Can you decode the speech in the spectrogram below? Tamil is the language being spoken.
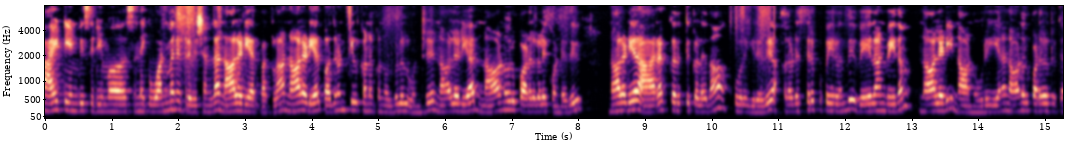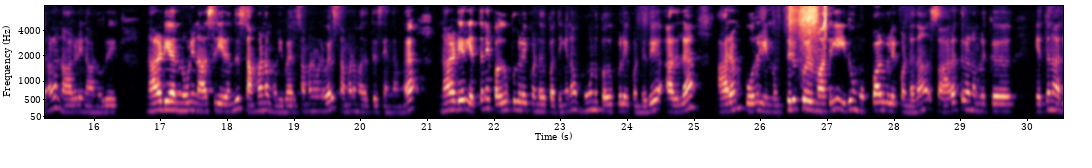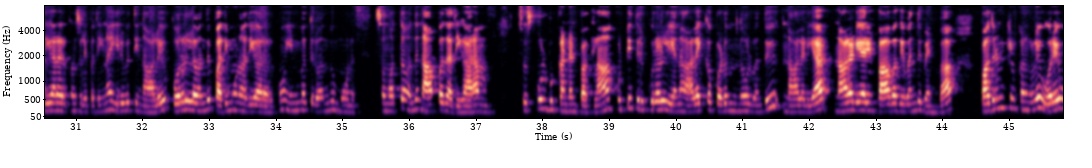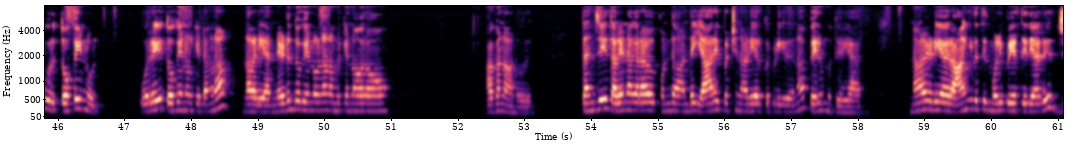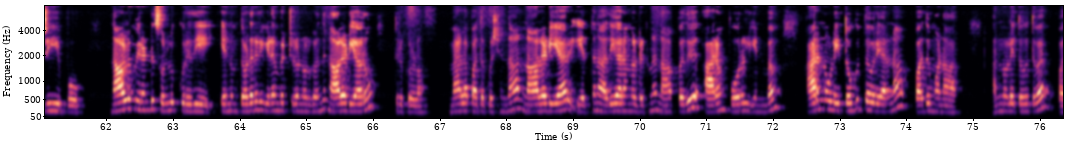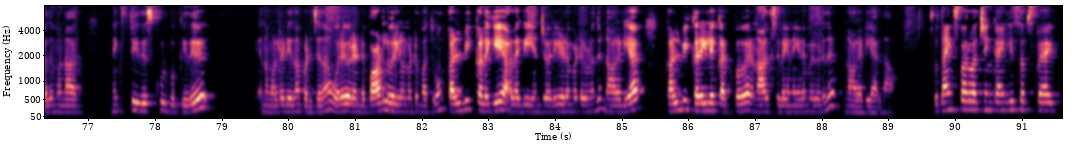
ஹாய் டிஎன்பி சிடிமர்ஸ் இன்னைக்கு ஒன் மினிட் ரிவிஷனில் நாலடியார் பார்க்கலாம். நாலடியார் பதினொன்று கீழ்கணக்கு நூல்களுள் ஒன்று. நாலடியார் நானூறு பாடல்களை கொண்டது. நாலடியார் அறக்கருத்துக்களை தான் கூறுகிறது. அதோட சிறப்பு பெயர் வந்து வேளாண் வேதம். நாலடி நானூறு. ஏன்னா நானூறு பாடல்கள் இருக்கிறதுனால நாலடி நானூறு. நாலடியார் நூலின் ஆசிரியர் வந்து சமண முனிவர். சமண முனிவர் சமண மதத்தை சேர்ந்தவங்க. நாலடியார் எத்தனை பகுப்புகளை கொண்டது பார்த்தீங்கன்னா மூணு பகுப்புகளை கொண்டது. அதில் அறம் பொருள் இன்பம் திருக்குறள் மாதிரி இதுவும் முப்பால்களை கொண்டதான். ஸோ அறத்தில் நம்மளுக்கு எத்தனை அதிகாரம் இருக்குன்னு சொல்லி பார்த்தீங்கன்னா இருபத்தி நாலு பொருளில் வந்து பதிமூணு அதிகாரம் இருக்கும். இன்பத்தில் வந்து மூணு. ஸோ மொத்தம் வந்து நாற்பது அதிகாரம். ஸோ ஸ்கூல் புக் கண்டென்ட் பார்க்கலாம். குட்டி திருக்குறள் என அழைக்கப்படும் நூல் வந்து நாலடியார் நாலடியாரின் பாவகை வந்து வெண்பா. பதினொன்று கீழ்கண்களே ஒரே ஒரு தொகை நூல். ஒரே தொகை நூல் கேட்டாங்கன்னா நாலடியார் நெடுந்தொகை நூல்னா நம்மளுக்கு என்ன வரும்? அகநானூறு. தஞ்சை தலைநகராக கொண்டு ஆண்ட யாரை பற்றி நாடியார் குறிப்பிடுகிறதுனா பெருமுத்திரையார் நாளடியார் ஆங்கிலத்தில் மொழிபெயர்த்தது யாரு? ஜி. போ. நாலும் இரண்டு சொல்லுக்குருதி என்னும் தொடரில் இடம்பெற்றுள்ள நூல்கள் வந்து நாலடியாரும் திருக்குறளும். மேலே பார்த்த கொஸ்டின் தான் நாலடியார் எத்தனை அதிகாரங்கள் இருக்குன்னா? நாற்பது. அறம் பொருள் இன்பம். அறநூலை தொகுத்தவர் யாருன்னா? பதுமனார். அறநூலை தொகுத்தவர் பதுமனார். நெக்ஸ்ட் இது ஸ்கூல் புக் இது. நம்ம ஆல்ரெடி எல்லாம் படித்ததான் ஒரே ஒரு ரெண்டு பாடல் வரிகள் மட்டும் மாற்றுவோம் கல்வி கலையே அழகு என்ற வரிகள் இடம்பெற்றவர் வந்து நாலடியார். கல்வி கரையிலே கற்பவர் நாள் சிலை என இடம்பெறுவது நாலடியார் தான் ஸோ தேங்க்ஸ் ஃபார் வாட்சிங் கைண்ட்லி சப்ஸ்கிரைப்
